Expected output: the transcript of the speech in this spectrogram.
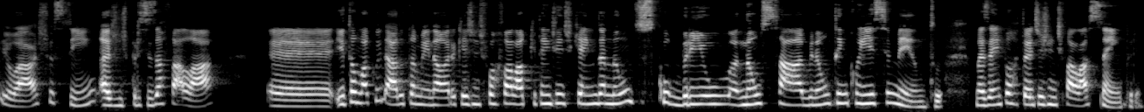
eu acho, sim. A gente precisa falar. É, e tomar cuidado também na hora que a gente for falar, porque tem gente que ainda não descobriu, não sabe, não tem conhecimento. Mas é importante a gente falar sempre.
